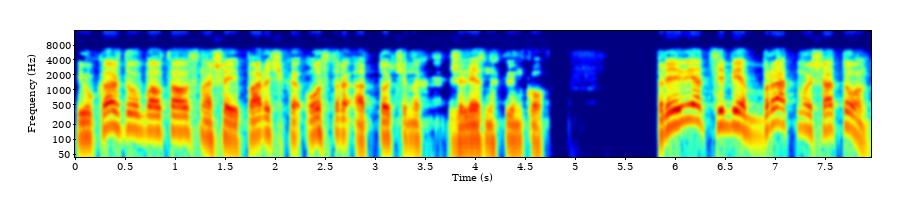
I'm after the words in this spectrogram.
и у каждого болталась на шее парочка остро отточенных железных клинков. «Привет тебе, брат мой шатун!»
